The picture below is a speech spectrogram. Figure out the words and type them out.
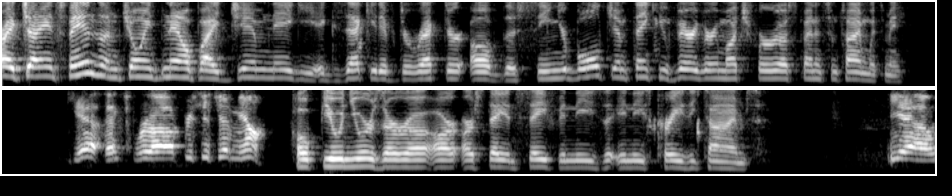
right, Giants fans, I'm joined now by Jim Nagy, Executive Director of the Senior Bowl. Jim, thank you very, very much for uh, spending some time with me. Yeah, thanks for uh, appreciate you having me on. Hope you and yours are uh, are are staying safe in these in these crazy times. Yeah,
